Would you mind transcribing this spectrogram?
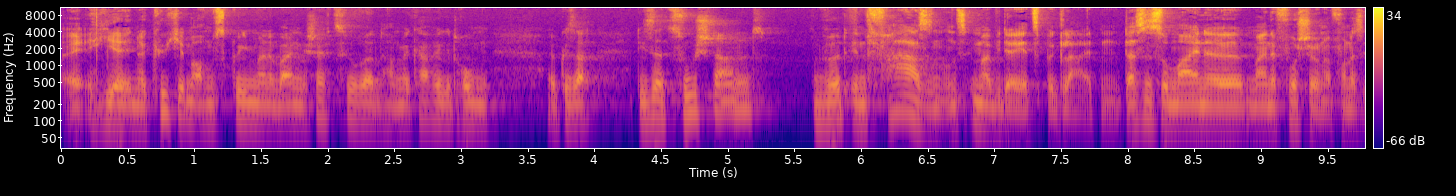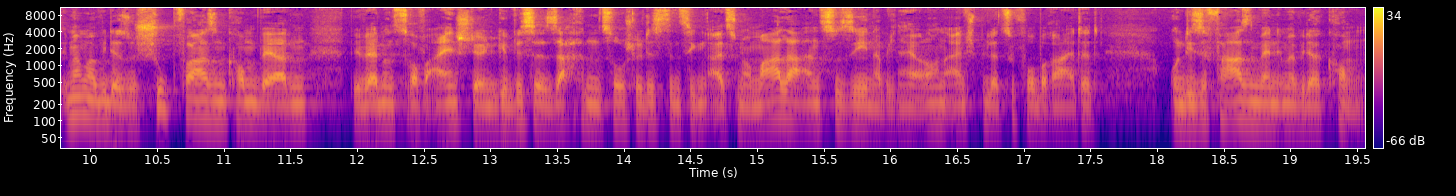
äh, hier in der Küche immer auf dem Screen meine beiden Geschäftsführer, haben wir Kaffee getrunken, habe gesagt, dieser Zustand wird in Phasen uns immer wieder jetzt begleiten. Das ist so meine, meine Vorstellung davon, dass immer mal wieder so Schubphasen kommen werden. Wir werden uns darauf einstellen, gewisse Sachen, Social Distancing als normaler anzusehen. Habe ich nachher auch noch einen Einspieler zu vorbereitet. Und diese Phasen werden immer wieder kommen.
